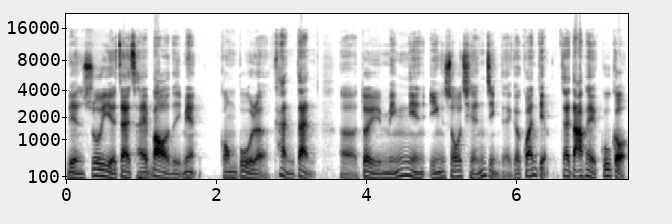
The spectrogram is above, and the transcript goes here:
脸书也在财报里面公布了看淡，呃，对于明年营收前景的一个观点。再搭配 Google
